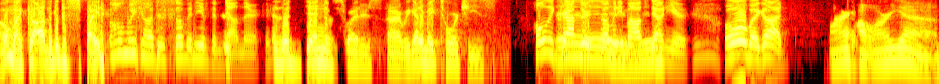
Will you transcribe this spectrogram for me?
Oh my god, look at the spiders. oh my god there's so many of them down there There's a den of spiders. All right, we got to make torches. holy crap there's so many mobs Hey. down here oh my god Hi, how are ya?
